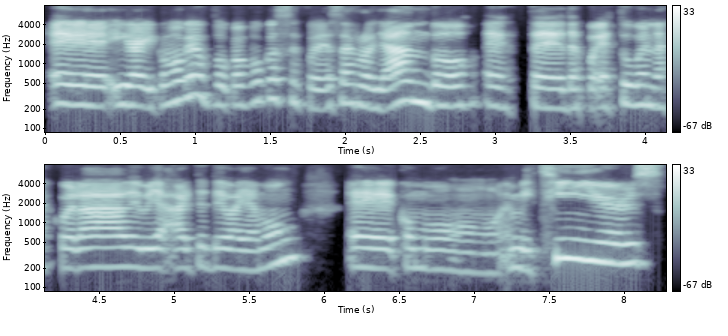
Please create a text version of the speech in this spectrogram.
Eh, y ahí como que poco a poco se fue desarrollando. Este, después estuve en la Escuela de Bellas Artes de Bayamón, eh, como en mis teen years.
